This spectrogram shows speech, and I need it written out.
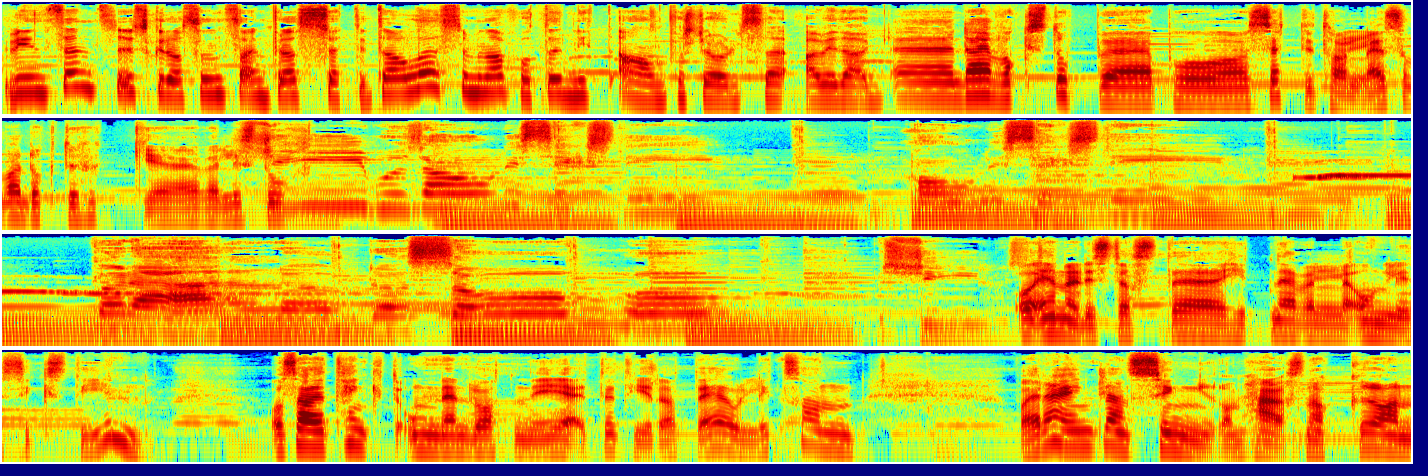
Vincent husker også en sang fra 70-tallet som hun har fått en litt annen forståelse av i dag. Eh, da jeg vokste opp eh, på 70-tallet, så var Dr. Hook eh, veldig stor. Og en av de største hitene er vel 'Only 16'. Og så har jeg tenkt om den låten i ettertid at det er jo litt sånn hva er det egentlig han synger om her? Snakker han,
